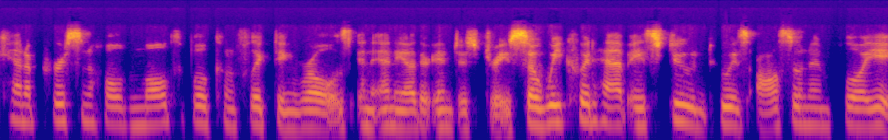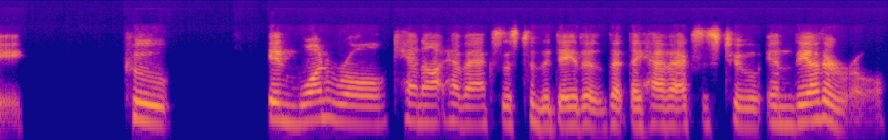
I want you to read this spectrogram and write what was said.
can a person hold multiple conflicting roles in any other industry? So we could have a student who is also an employee who in one role cannot have access to the data that they have access to in the other role.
